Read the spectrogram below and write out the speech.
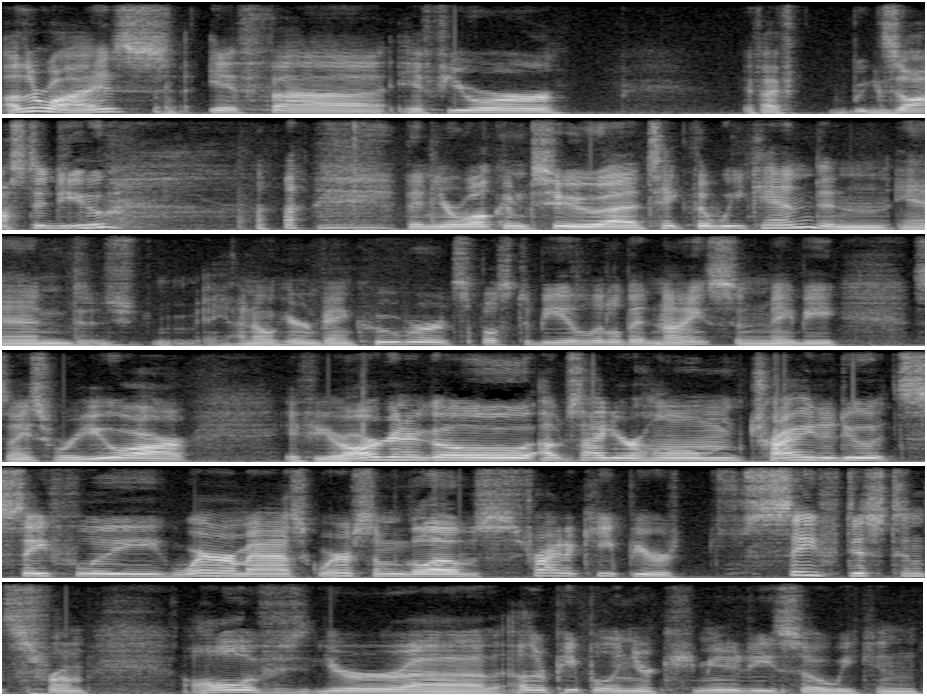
Otherwise, if, uh, if you're, if I've exhausted you, then you're welcome to uh, take the weekend and and I know here in Vancouver it's supposed to be a little bit nice and maybe it's nice where you are. If you are going to go outside your home, try to do it safely. Wear a mask, wear some gloves. Try to keep your safe distance from all of your uh, other people in your community so we can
